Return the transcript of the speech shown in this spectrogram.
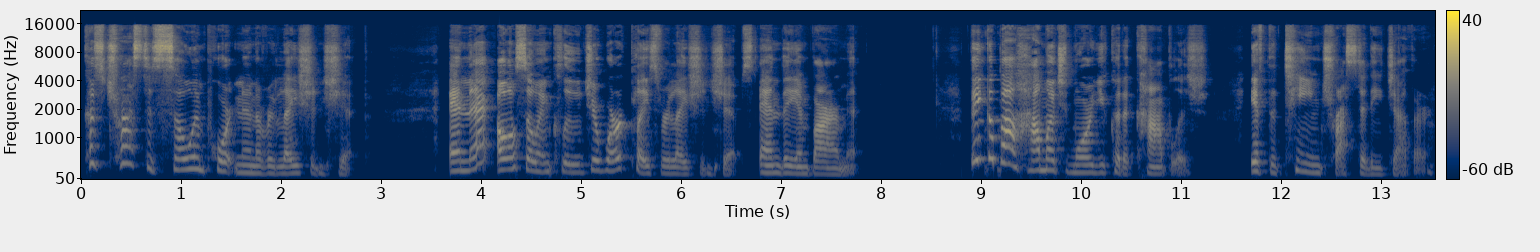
Because trust is so important in a relationship. And that also includes your workplace relationships and the environment. Think about how much more you could accomplish if the team trusted each other.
